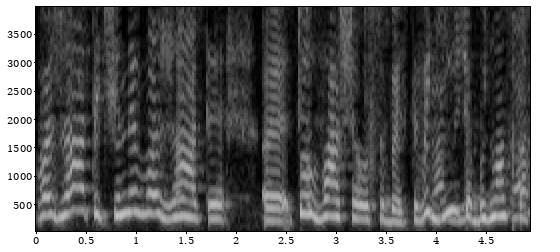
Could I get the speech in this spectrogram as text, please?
Вважати чи не вважати, е, то ваше особисте. Ви дійте, будь ласка,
